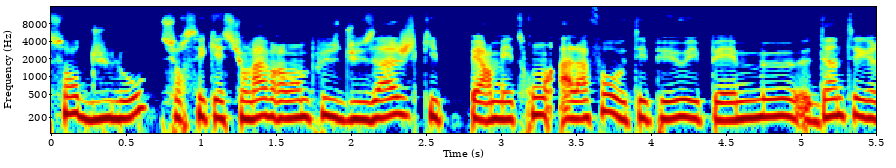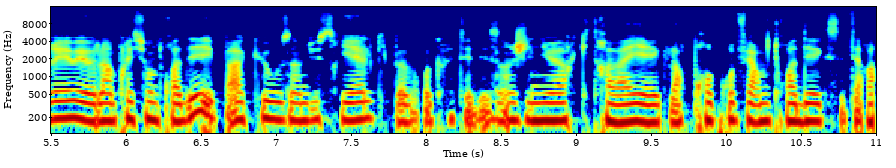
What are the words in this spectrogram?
sortent du lot sur ces questions-là, vraiment plus d'usages qui permettront à la fois aux TPE et PME d'intégrer euh, l'impression 3D et pas que aux industriels qui peuvent recruter des ingénieurs qui travaillent avec leur propre ferme 3D, etc.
